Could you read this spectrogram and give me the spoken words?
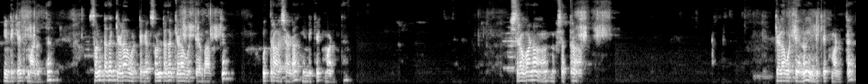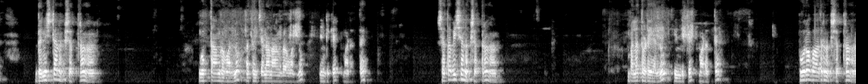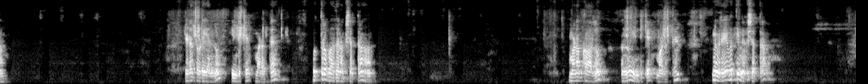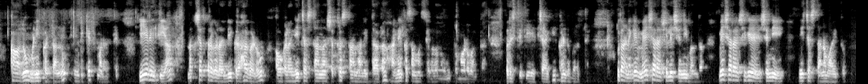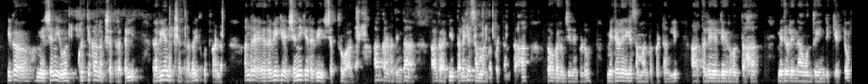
ಇಂಡಿಕೇಟ್ ಮಾಡುತ್ತೆ. ಸೊಂಟದ ಕೆಳ ಹೊಟ್ಟೆಗೆ ಸೊಂಟದ ಕೆಳ ಹೊಟ್ಟೆಯ ಭಾಗಕ್ಕೆ ಉತ್ತರ ಆಷಾಢ ಇಂಡಿಕೇಟ್ ಮಾಡುತ್ತೆ. ಶ್ರವಣ ನಕ್ಷತ್ರ ಕೆಳ ಹೊಟ್ಟೆಯನ್ನು ಇಂಡಿಕೇಟ್ ಮಾಡುತ್ತೆ. ಧನಿಷ್ಠ ನಕ್ಷತ್ರ ಗುಪ್ತಾಂಗವನ್ನು ಅಥವಾ ಜನನಾಂಗವನ್ನು ಇಂಡಿಕೇಟ್ ಮಾಡುತ್ತೆ. ಶತಭಿಷ ನಕ್ಷತ್ರ ಬಲತೊಡೆಯನ್ನು ಇಂಡಿಕೇಟ್ ಮಾಡುತ್ತೆ. ಪೂರ್ವಭಾದ್ರ ನಕ್ಷತ್ರ ಎಡತೊಡೆಯನ್ನು ಇಂಡಿಕೇಟ್ ಮಾಡುತ್ತೆ. ಉತ್ತರಭಾದ ನಕ್ಷತ್ರ ಮೊಣಕಾಲು ಅನ್ನು ಇಂಡಿಕೇಟ್ ಮಾಡುತ್ತೆ. ಇನ್ನು ರೇವತಿ ನಕ್ಷತ್ರ ಕಾಲು ಮಣಿಕಟ್ಟನ್ನು ಇಂಡಿಕೇಟ್ ಮಾಡುತ್ತೆ. ಈ ರೀತಿಯ ನಕ್ಷತ್ರಗಳಲ್ಲಿ ಗ್ರಹಗಳು ಅವುಗಳ ನೀಚ ಸ್ಥಾನ, ಶತ್ರು ಸ್ಥಾನದಲ್ಲಿದ್ದಾಗ ಅನೇಕ ಸಮಸ್ಯೆಗಳನ್ನು ಉಂಟು ಮಾಡುವಂತ ಪರಿಸ್ಥಿತಿ ಹೆಚ್ಚಾಗಿ ಕಂಡುಬರುತ್ತೆ ಉದಾಹರಣೆಗೆ ಮೇಷರಾಶಿಯಲ್ಲಿ ಶನಿ ಬಂದ. ಮೇಷರಾಶಿಗೆ ಶನಿ ನೀಚ ಸ್ಥಾನವಾಯಿತು. ಈಗ ಶನಿಯು ಕೃತಿಕಾ ನಕ್ಷತ್ರದಲ್ಲಿ, ರವಿಯ ನಕ್ಷತ್ರದಲ್ಲಿ ಕೂತ್ಕೊಂಡ. ಅಂದ್ರೆ ರವಿಗೆ, ಶನಿಗೆ ರವಿ ಶತ್ರುವಾದ. ಆ ಕಾರಣದಿಂದ ಹಾಗಾಗಿ ತಲೆಗೆ ಸಂಬಂಧಪಟ್ಟಂತಹ ರೋಗ ರುಜಿನಗಳು ಮೆದುಳಿಗೆ ಸಂಬಂಧಪಟ್ಟಲ್ಲಿ ಆ ತಲೆಯಲ್ಲಿ ಇರುವಂತಹ ಮೆದುಳಿನ ಒಂದು ಇಂಡಿಕೇಟು,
